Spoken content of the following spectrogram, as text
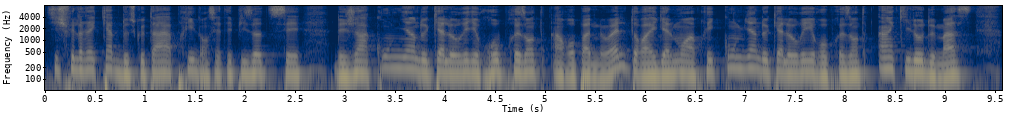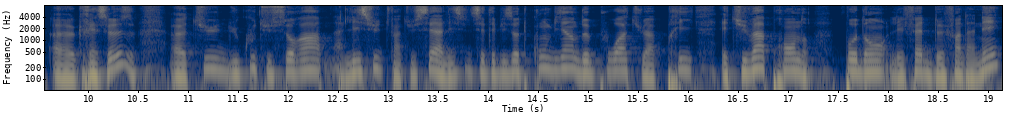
Si je fais le récap de ce que tu as appris dans cet épisode, c'est déjà combien de calories représente un repas de Noël. Tu auras également appris combien de calories représente un kilo de masse euh, graisseuse. Euh, tu, du coup, tu sauras à l'issue, enfin, tu sais à l'issue de cet épisode combien de poids tu as pris et tu vas prendre pendant les fêtes de fin d'année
